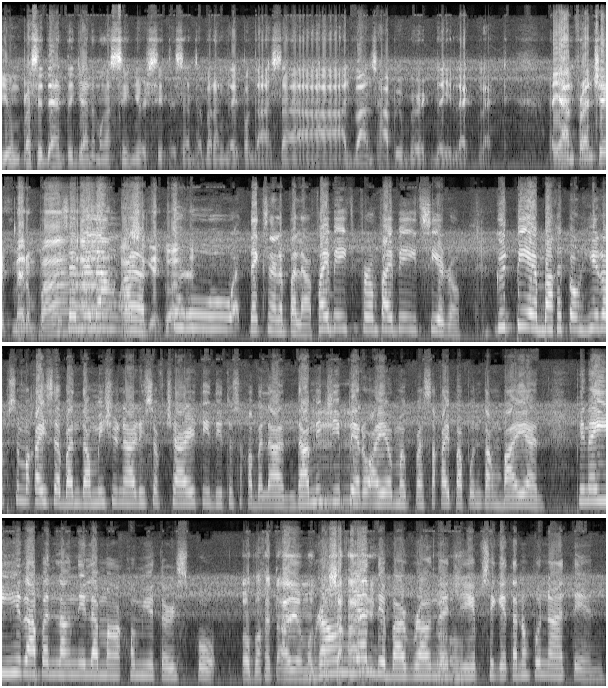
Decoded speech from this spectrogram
yung presidente dyan ng mga senior citizens sa Barangay Pag-asa. Uh, advance happy birthday, Leklek. Ayan, friendship, meron pa? Isa na Ah, lang, oh, ah, sige, go ahead. two, text na lang pala, 58, from 580. Good PM, bakit po ang hirap sumakay sa bandang Missionaries of Charity dito sa Kabalan? Dami jeep pero ayaw magpasakay papuntang bayan. Pinahihirapan lang nila mga commuters po. Oh, bakit ayaw Brown magpasakay? yan, di ba? Brown na Oo. jeep. Sige, tanong po natin.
